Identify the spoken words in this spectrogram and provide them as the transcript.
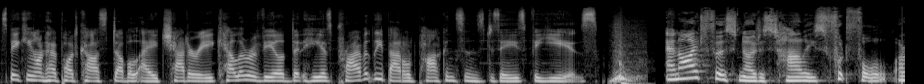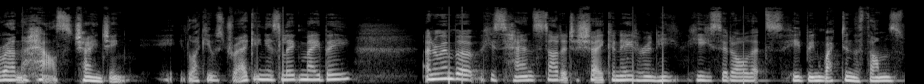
Speaking on her podcast, Double A Chattery, Keller revealed that he has privately battled Parkinson's disease for years. And I'd first noticed Harley's footfall around the house changing, like he was dragging his leg maybe. And I remember his hands started to shake, Anita, and he, he said, oh, that's, he'd been whacked in the thumbs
